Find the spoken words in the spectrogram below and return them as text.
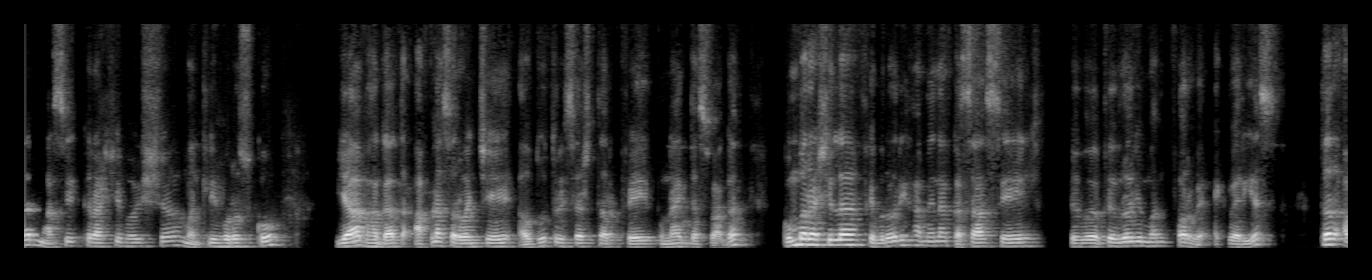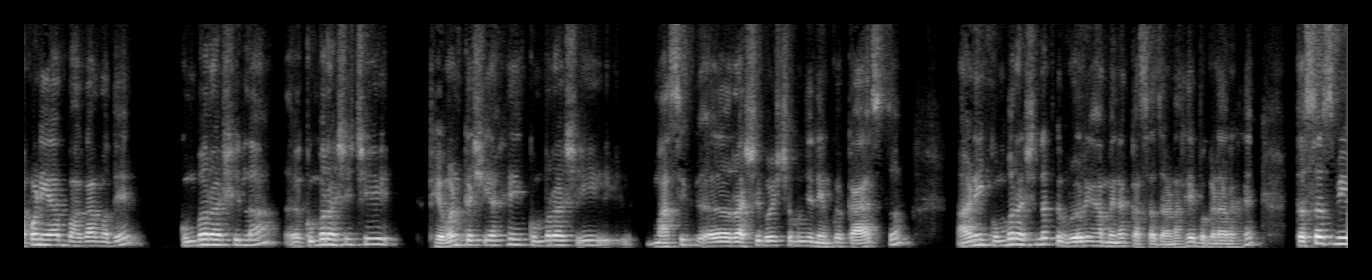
नमस्कार मासिक राशी भविष्य मंथली होरोस्को या भागात आपणा सर्वांचे अवधूत रिसर्च तर्फे पुन्हा एकदा स्वागत. कुंभ राशीला फेब्रुवारी हा महिना कसा असेल? फेब्रुवारी मंथ फॉर एक्वेरियस तर आपण या भागामध्ये कुंभ राशीला कुंभ राशीची ठेवण कशी आहे? कुंभ राशी मासिक राशी भविष्य म्हणजे नेमकं काय असतं? आणि कुंभ राशीला फेब्रुवारी हा महिना कसा जाणार हे बघणार आहे. तसंच मी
